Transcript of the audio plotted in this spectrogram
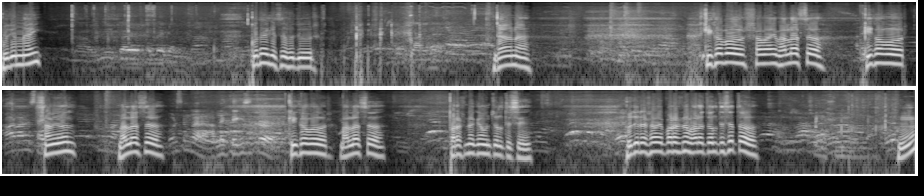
হুজুর নাই? কোথায় গেছে হুজুর? যাও না। কি খবর? সবাই ভালো আছো? কি খবর? সামিউল, ভালো আছো? কি খবর? ভালো আছো? পড়াশোনা কেমন চলতেছে? হুজুরা সবাই পড়াশোনা ভালো চলতেছে তো? হুম?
